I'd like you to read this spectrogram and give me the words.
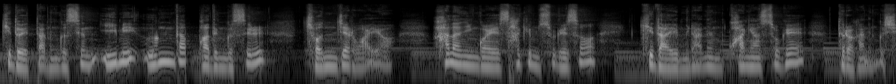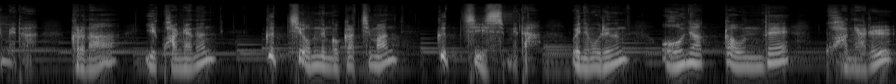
기도했다는 것은 이미 응답받은 것을 전제로 하여 하나님과의 사귐 속에서 기다림이라는 광야 속에 들어가는 것입니다. 그러나 이 광야는 끝이 없는 것 같지만 끝이 있습니다. 왜냐하면 우리는 언약 가운데 광야를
